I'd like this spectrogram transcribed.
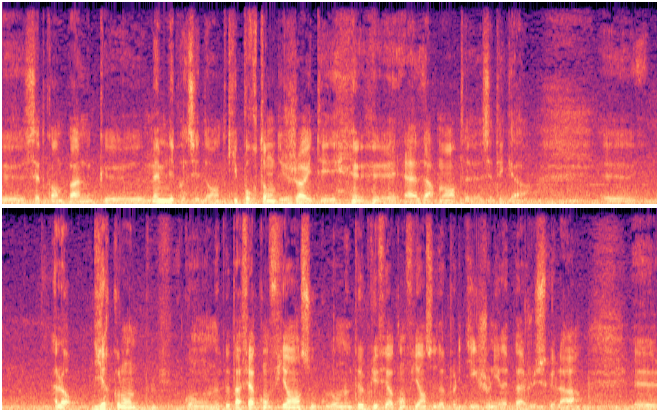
euh, cette campagne que même les précédentes, qui pourtant déjà étaient alarmantes à cet égard. Alors, dire que l'on ne peut pas faire confiance ou que l'on ne peut plus faire confiance aux hommes politiques, je n'irai pas jusque-là. Euh,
